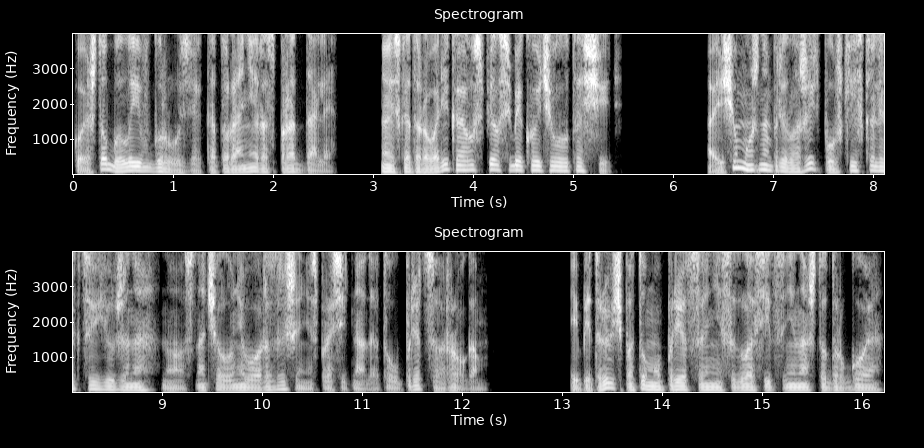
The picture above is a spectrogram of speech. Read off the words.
Кое-что было и в грузе, которое они распродали, но из которого Рика успел себе кое-чего утащить. А еще можно приложить пушки из коллекции Юджина, но сначала у него разрешение спросить надо, а то упрется рогом. И Петрович потом упрется, не согласится ни на что другое.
